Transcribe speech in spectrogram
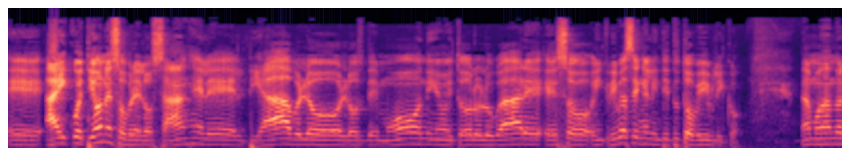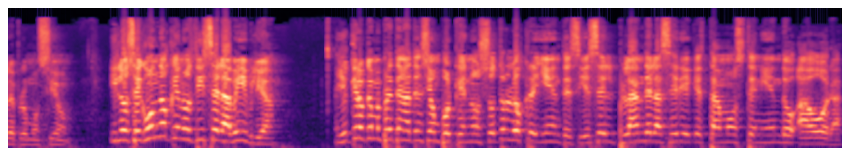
Eh, hay cuestiones sobre los ángeles, el diablo, los demonios y todos los lugares. Eso, inscríbase en el Instituto Bíblico. Estamos dándole promoción. Y lo segundo que nos dice la Biblia yo quiero que me presten atención porque nosotros los creyentes, y es el plan de la serie que estamos teniendo ahora,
